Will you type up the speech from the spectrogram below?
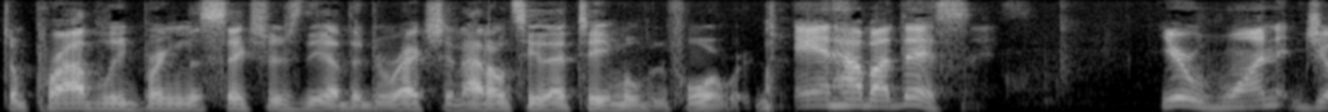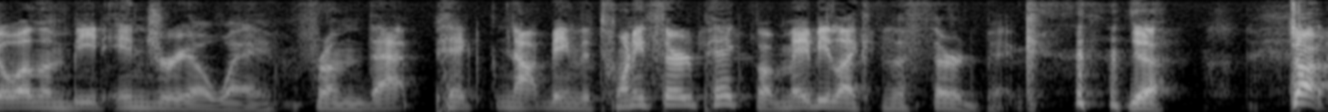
to probably bring the Sixers the other direction. I don't see that team moving forward. And how about this? You're one Joel Embiid injury away from that pick not being the 23rd pick, but maybe like the third pick. yeah. Dark,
